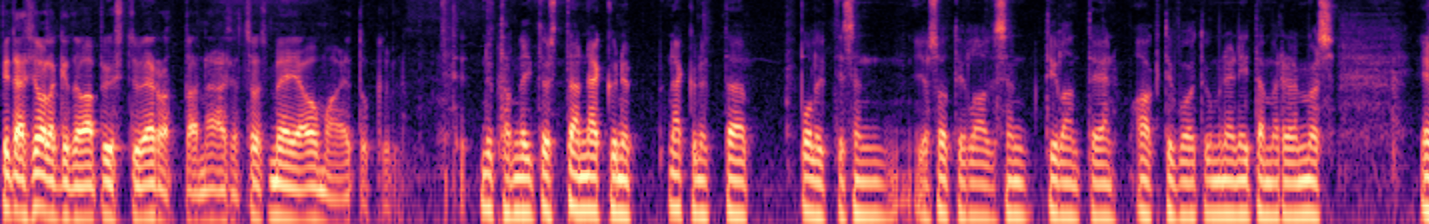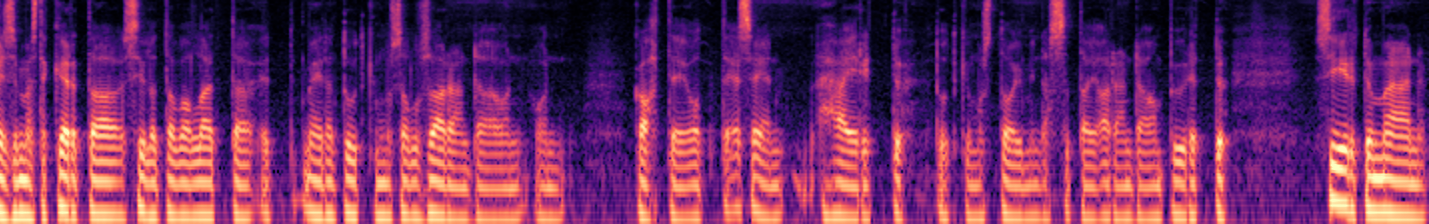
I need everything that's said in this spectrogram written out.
pitäisi jollakin tavalla pystyä erottamaan nämä asiat, se olisi meidän oma etu kyllä. Nythän on tietysti tämä näkynyt, näkynyt tämä poliittisen ja sotilaallisen tilanteen aktivoituminen Itämerellä myös ensimmäistä kertaa sillä tavalla, että, että meidän tutkimusalus Aranda on, on kahteen otteeseen häiritty tutkimustoiminnassa tai Aranda on pyydetty siirtymään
